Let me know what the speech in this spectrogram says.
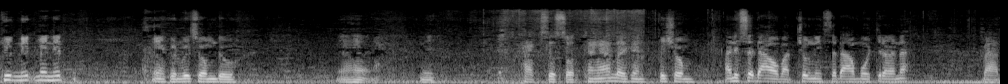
ครูนิดไม่นิดนี่คุณผู้ชมดูนะฮะนี่ผักสดๆทั้งนั้นเลยคุณผู้ชม อันนี้สะเดาวบัดช่วงนี้สะเดาวโมเจริญนะ บัด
